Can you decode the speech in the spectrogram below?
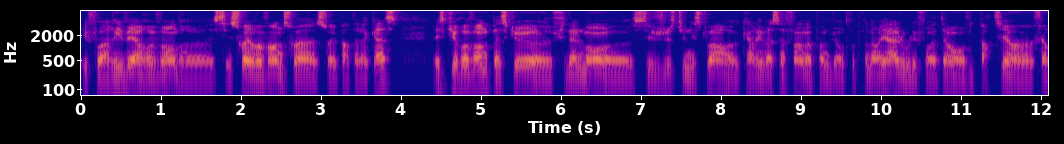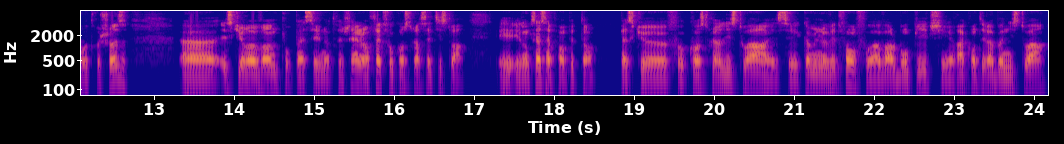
Il faut arriver à revendre. c'est soit ils revendent, soit soit ils partent à la casse. Est-ce qu'ils revendent parce que euh, finalement euh, c'est juste une histoire euh, qui arrive à sa fin d'un point de vue entrepreneurial où les fondateurs ont envie de partir faire autre chose? Est-ce qu'ils revendent pour passer à une autre échelle? En fait, il faut construire cette histoire. Et, et, donc ça, ça prend un peu de temps parce que faut construire l'histoire et c'est comme une levée de fonds. Faut avoir le bon pitch et raconter la bonne histoire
